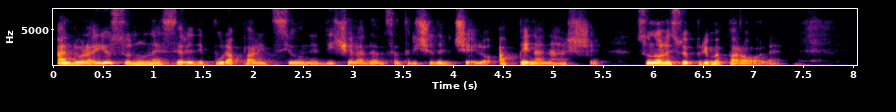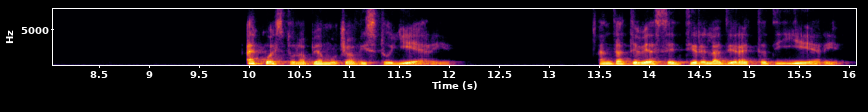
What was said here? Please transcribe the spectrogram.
Allora, io sono un essere di pura apparizione, dice la danzatrice del cielo, appena nasce. Sono le sue prime parole. E questo l'abbiamo già visto ieri. Andatevi a sentire la diretta di ieri.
